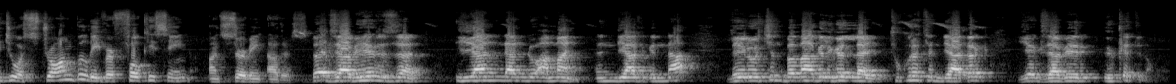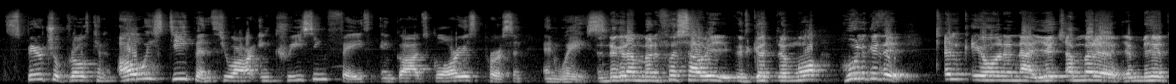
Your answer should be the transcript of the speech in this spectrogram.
into a strong believer focusing on serving others. በእግዚአብሔር ዘንድ እያንዳንዱ አማኝ እንዲያድግና ሌሎችን በማገልገል ላይ ትኩረት እንዲያደርግ የእግዚአብሔር እቅድ ነው። Spiritual growth can always deepen through our increasing faith in God's glorious person and ways. እንደገና መንፈሳዊ እድገት ደግሞ ሁልጊዜ ጥልቅ የሆነና የጨመረ የሚሄድ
